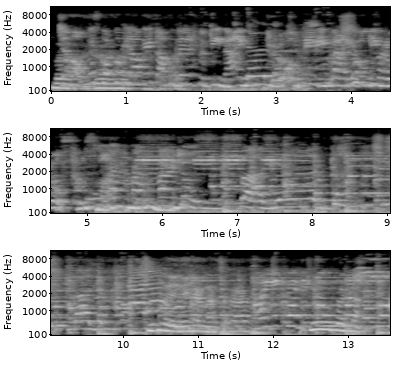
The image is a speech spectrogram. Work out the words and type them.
जब ऑफ़िस कोड को मिलाओगे तो आपको मिलेगा 59 ग्रो तेरी बढ़ाई होगी ग्रो सुबह नहीं करना चाह क्यों करना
